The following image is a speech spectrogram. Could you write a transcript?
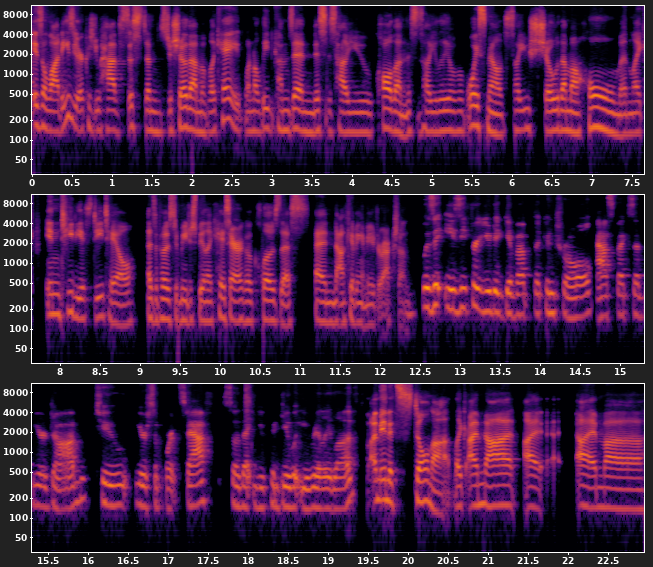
is a lot easier because you have systems to show them of like, hey, when a lead comes in, this is how you call them, this is how you leave a voicemail, this is how you show them a home and like in tedious detail, as opposed to me just being like, hey, Sarah, go close this and not giving any direction. Was it easy for you to give up the control aspects of your job to your support staff so that you could do what you really love? I mean, it's still not like I'm not, I, I'm uh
